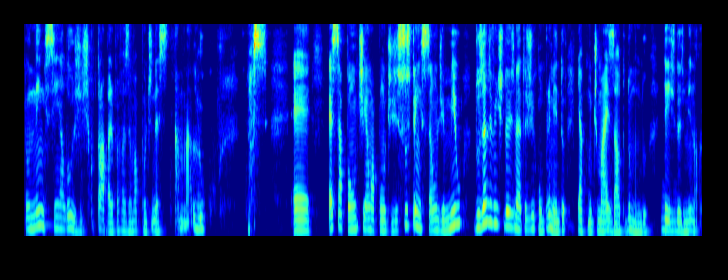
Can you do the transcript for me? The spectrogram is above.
eu nem sei a logística, o trabalho para fazer uma ponte dessa, tá maluco. Nossa, eh essa ponte é uma ponte de suspensão de 1.222 metros de comprimento e a ponte mais alta do mundo desde 2009.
